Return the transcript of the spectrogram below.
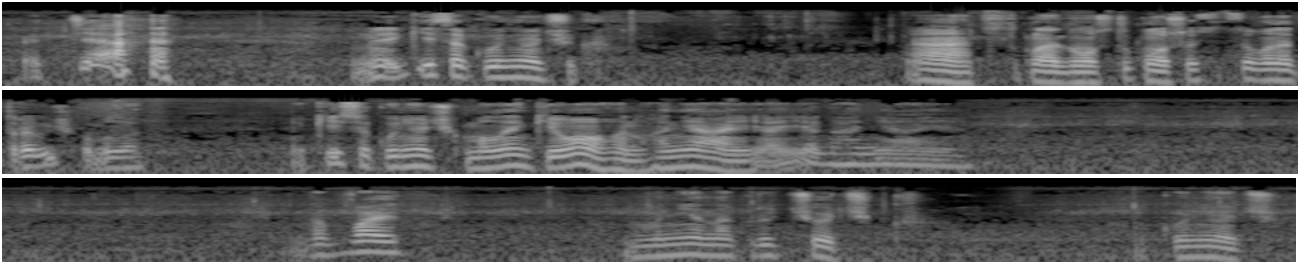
Хоча. Ну якийсь окуньочок. А, стукнуло, я думав, стукнуло щось, це вона травичка була. Якийсь окуньочок маленький огонь ганяє, а як ганяє. Давай мені на крючочок. Окуньочок.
